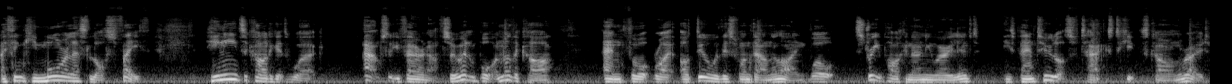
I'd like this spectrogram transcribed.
I think he more or less lost faith. He needs a car to get to work. Absolutely fair enough. So he went and bought another car and thought, right, I'll deal with this one down the line. Well, street parking only where he lived, he's paying two lots of tax to keep this car on the road.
